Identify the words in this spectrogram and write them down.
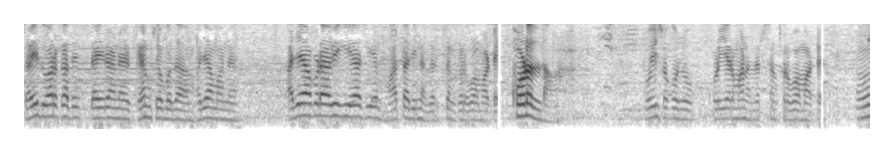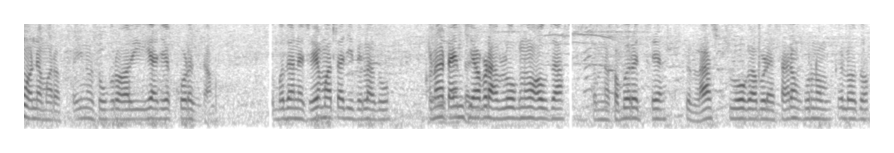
જય દ્વારકાધીશ ડાયરાને કેમ છો બધા? મજામાં ને? આજે આપણે આવી ગયા છીએ માતાજીના દર્શન કરવા માટે. ખોડલધામ. જોઈ શકો છો ખોડિયારમાંના દર્શન કરવા માટે. હું અને મારા ભાઈનો છોકરો આવી ગયા છે ખોડલધામ. બધાને જય માતાજી પહેલાં તો. ઘણા ટાઈમથી આપણા વ્લોગ ન આવતા. તમને ખબર જ છે કે લાસ્ટ વ્લોગ આપણે સારંગપુરનો મૂકેલો હતો.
